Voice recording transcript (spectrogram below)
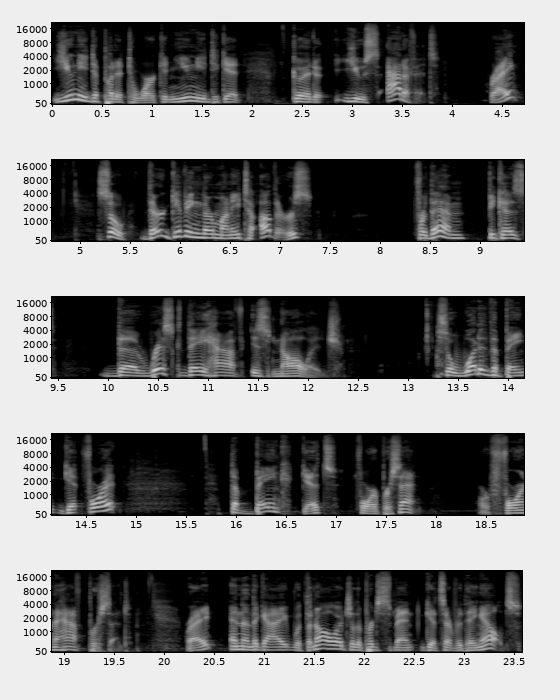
You need to put it to work and you need to get good use out of it, right? So they're giving their money to others for them because the risk they have is knowledge. So, what did the bank get for it? The bank gets 4% or 4.5%, right? And then the guy with the knowledge or the participant gets everything else.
